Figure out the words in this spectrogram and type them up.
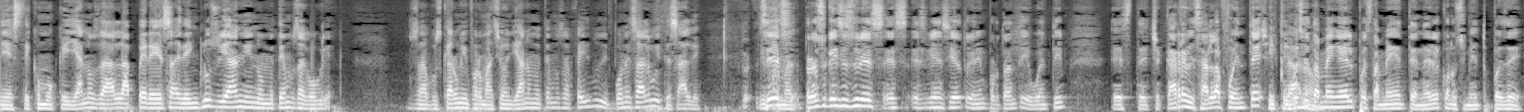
este, como que ya nos da la pereza, de incluso ya ni nos metemos a Google. O sea, buscar una información, ya nos metemos a Facebook y pones algo y te sale. Sí, es- pero eso que dices, Uri, es, es, es bien cierto, bien importante y buen tip. Este, checar, revisar la fuente. Sí, y como claro. dice también él, pues también tener el conocimiento, pues de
